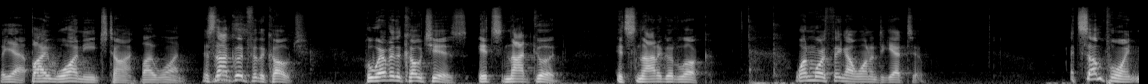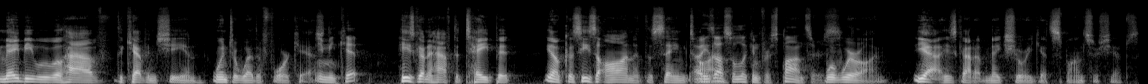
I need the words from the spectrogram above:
But yeah, by one each time. by one. It's not good for the coach. Whoever the coach is, it's not good. It's not a good look. One more thing I wanted to get to. At some point, maybe we will have the Kevin Sheehan winter weather forecast. You mean Kip? He's going to have to tape it, you know, because he's on at the same Oh, time. he's also looking for sponsors. Well, we're on. Yeah, he's got to make sure he gets sponsorships.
